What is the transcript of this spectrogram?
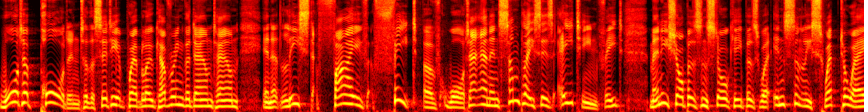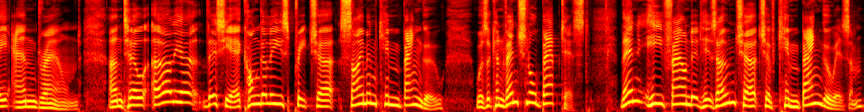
Water poured into the city of Pueblo, covering the downtown in at least five feet of water, and in some places 18 feet. Many shoppers and storekeepers were instantly swept away and drowned. Until earlier this year, Congolese preacher Simon Kimbangu was a conventional Baptist. Then he founded his own church of Kimbanguism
